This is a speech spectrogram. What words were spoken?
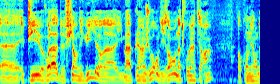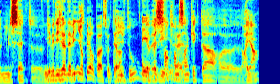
Euh, et puis euh, voilà, de fil en aiguille, on a, il m'a appelé un jour en disant on a trouvé un terrain. Donc on est en 2007. euh, Il y avait déjà de la 2008. vigne, Jean-Pierre, ou pas sur le Pas terrain du tout. Et Il y avait pas de vigne, 135 hectares, euh, rien.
